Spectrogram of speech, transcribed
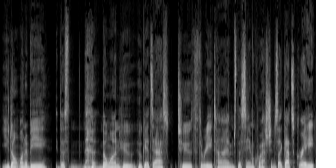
you don't want to be the the one who who gets asked two, three times the same questions. Like that's great.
